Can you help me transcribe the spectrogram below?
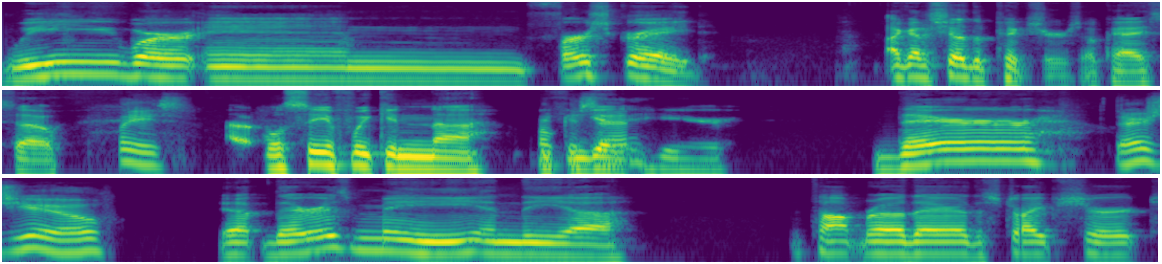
we were in first grade. I got to show the pictures, okay? So please, uh, we'll see if we can uh, we can get in. it here. There, there's you. yep, there is me in the uh, the top row there, the striped shirt.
